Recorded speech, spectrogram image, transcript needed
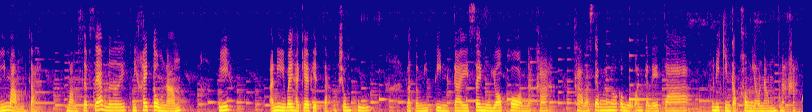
มีหม่ำจ้ะหม่ำแซ่บๆเลย มีไข่ต้มน้ำมีอันนี้ไว้ทาแกเผ็ดจ้ะบักชมพูแล้วก็มีตีนไก่ใส่หมูยอพร้อมนะคะ ค่ะมาแซ่บนัวๆกับหมูอ้วนกันเลยจ้าวันนี้กินกับข้าวเหนียวน้ำนะคะ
